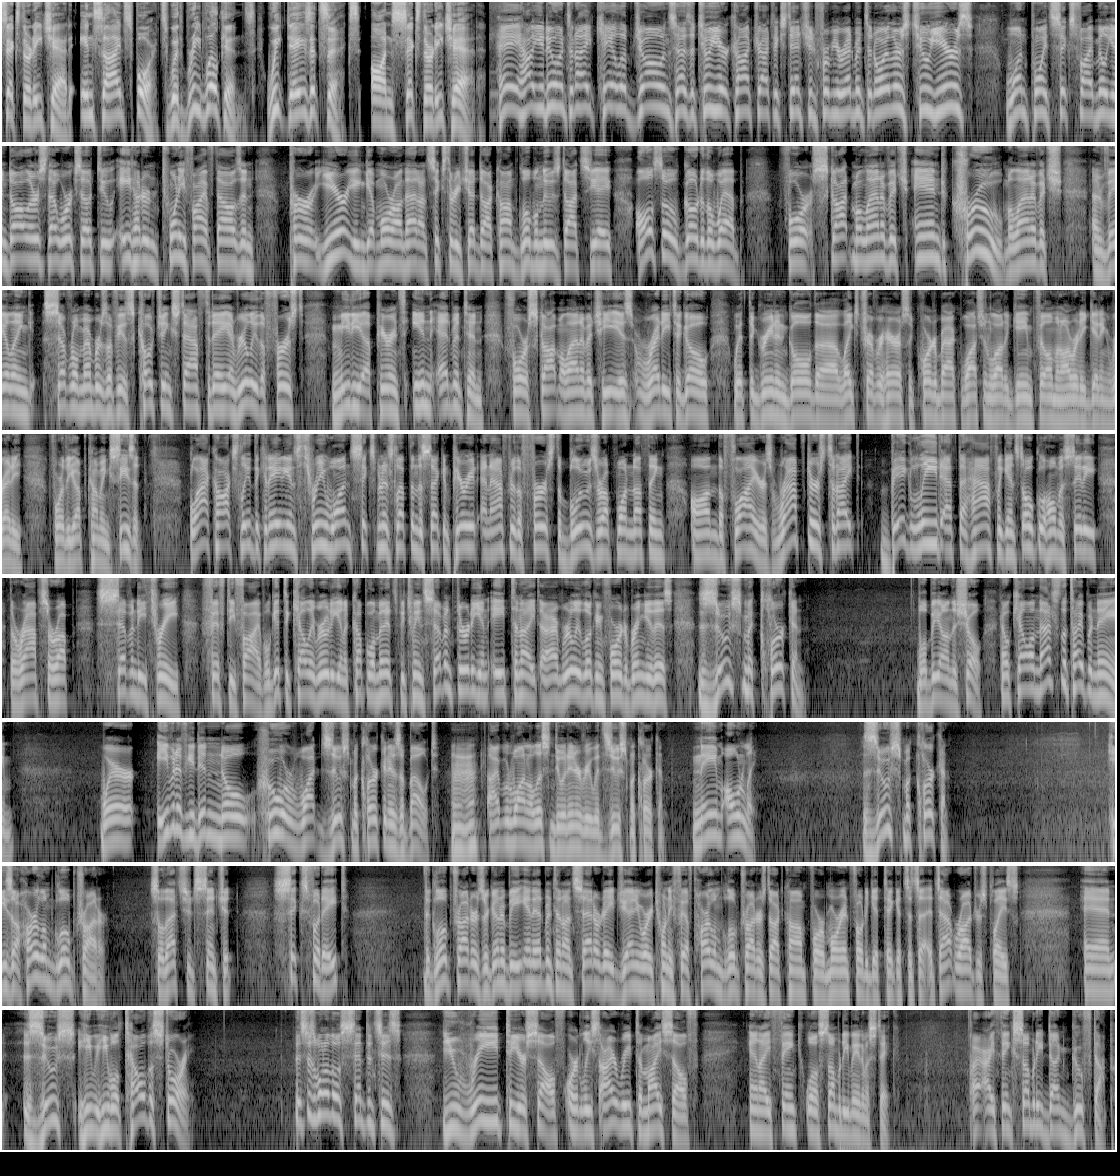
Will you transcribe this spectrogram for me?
630 Ched Inside Sports with Reed Wilkins. Weekdays at 6 on 630 Ched. Hey, how you doing tonight? Caleb Jones has a two-year contract extension from your Edmonton Oilers. Two years, $1.65 million. That works out to 825000 per year. You can get more on that on 630ched.com, globalnews.ca. Also, go to the web for Scott Milanovich and crew. Milanovich unveiling several members of his coaching staff today, and really the first media appearance in Edmonton for Scott Milanovich. He is ready to go with the green and gold. Uh, likes Trevor Harris at quarterback, watching a lot of game film, and already getting ready for the upcoming season. Blackhawks lead the Canadiens 3 1, six minutes left in the second period. And after the first, the Blues are up 1 0 on the Flyers. Raptors tonight Big lead at the half against Oklahoma City. The Raps are up 73-55. We'll get to Kelly Hrudey in a couple of minutes between 7:30 and 8 tonight. And I'm really looking forward to bringing you this. Zeus McClurkin will be on the show. Now, Kellen, that's the type of name where even if you didn't know who or what Zeus McClurkin is about, mm-hmm. I would want to listen to an interview with Zeus McClurkin. Name only. Zeus McClurkin. He's a Harlem Globetrotter, so that should cinch it. Six foot eight. The Globetrotters are going to be in Edmonton on Saturday, January 25th. HarlemGlobetrotters.com for more info to get tickets. It's, at, it's at Rogers Place. And Zeus, he, he will tell the story. This is one of those sentences you read to yourself, or at least I read to myself, and I think, well, somebody made a mistake. I, I think somebody done goofed up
